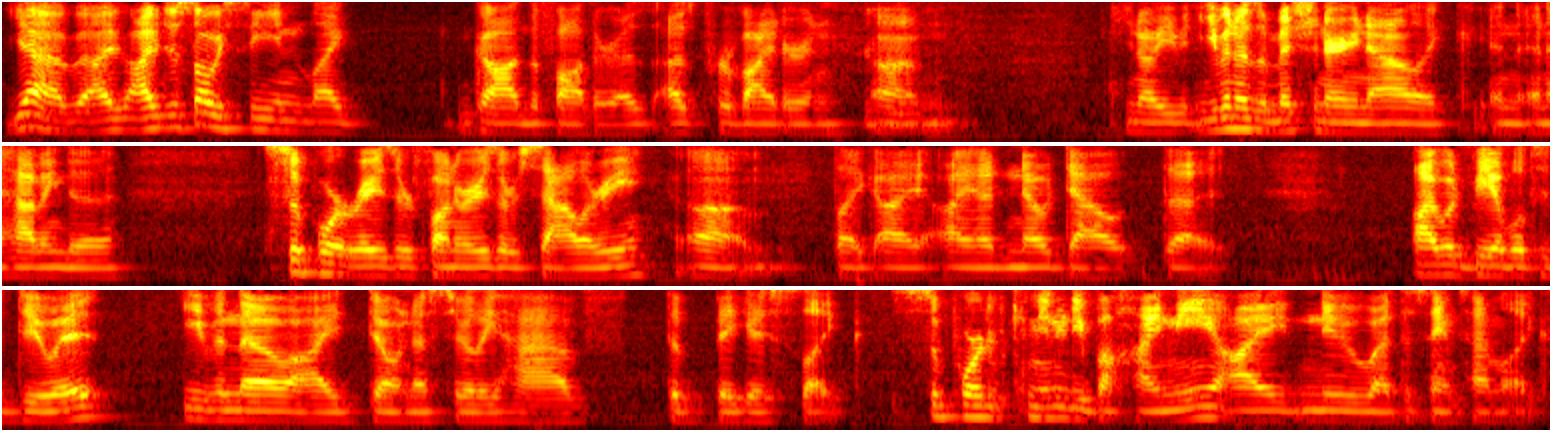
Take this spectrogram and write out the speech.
yeah, but I, I've just always seen like God the Father as as provider, and um, you know, even, even as a missionary now, like and, and having to support Razor fundraiser salary, um, like I I had no doubt that I would be able to do it, even though I don't necessarily have the biggest like supportive community behind me. I knew at the same time like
